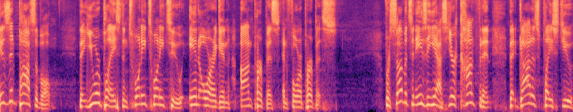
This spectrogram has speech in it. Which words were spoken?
Is it possible that you were placed in 2022 in Oregon on purpose and for a purpose? For some, it's an easy yes. You're confident that God has placed you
